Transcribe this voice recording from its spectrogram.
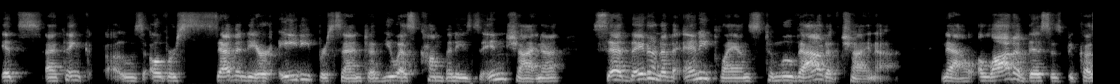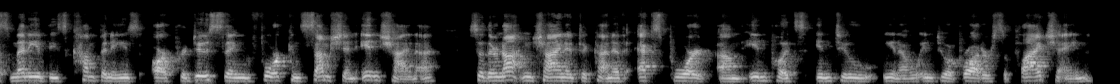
It's, I think, it was over 70 or 80% of US companies in China said they don't have any plans to move out of China. Now, a lot of this is because many of these companies are producing for consumption in China. So they're not in China to kind of export um, inputs into, you know, into a broader supply chain.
